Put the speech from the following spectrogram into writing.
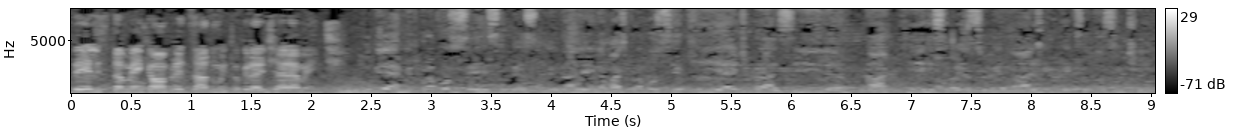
deles também, que é um aprendizado muito grande diariamente. Guilherme, para você receber essa medalha, ainda mais para você que é de Brasília, tá aqui, receber essa homenagem, o que, que você está sentindo?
